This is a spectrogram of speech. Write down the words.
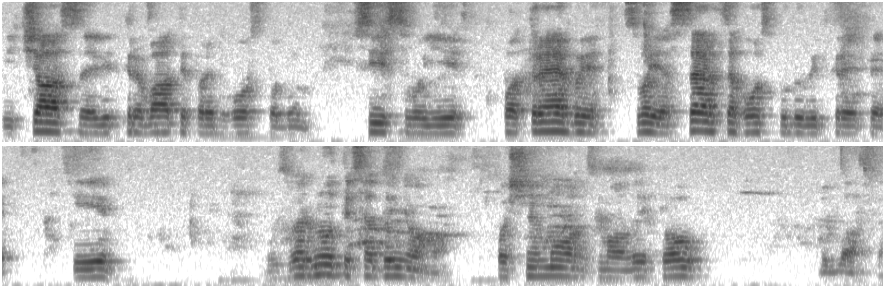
і час е, відкривати перед Господом всі свої потреби, своє серце Господу відкрити і звернутися до нього. Почнемо з молитв. Будь ласка.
